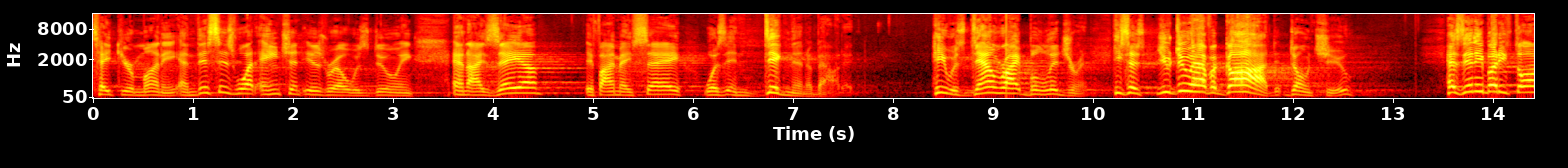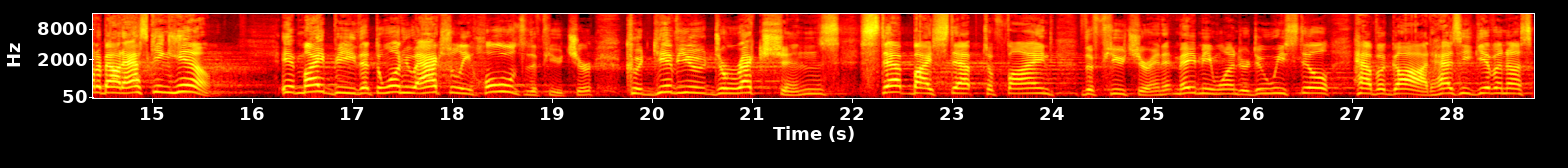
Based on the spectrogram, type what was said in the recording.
take your money. And this is what ancient Israel was doing. And Isaiah, if I may say, was indignant about it. He was downright belligerent. He says, You do have a God, don't you? Has anybody thought about asking him? It might be that the one who actually holds the future could give you directions step by step to find the future. And it made me wonder do we still have a God? Has He given us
